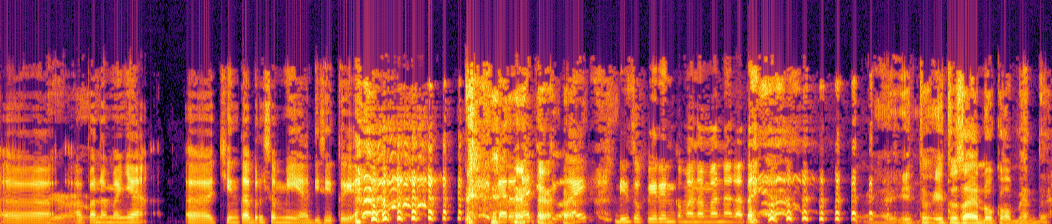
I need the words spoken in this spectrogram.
uh, ya. apa namanya uh, cinta bersemi ya di situ ya. Karena Ai disupirin ke mana-mana katanya. itu itu saya no comment deh.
